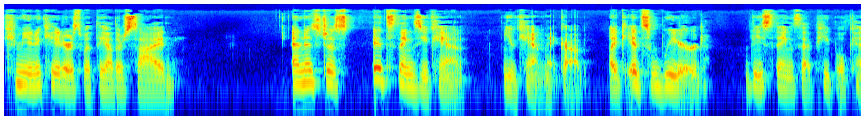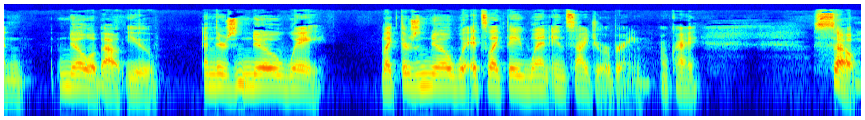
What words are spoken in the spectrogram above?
communicators with the other side. And it's just it's things you can't you can't make up. Like it's weird these things that people can know about you and there's no way. Like there's no way it's like they went inside your brain, okay? So,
